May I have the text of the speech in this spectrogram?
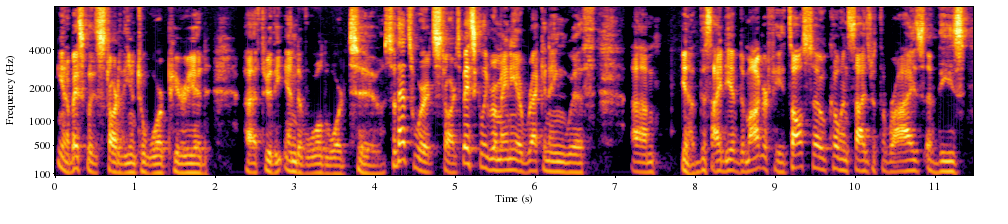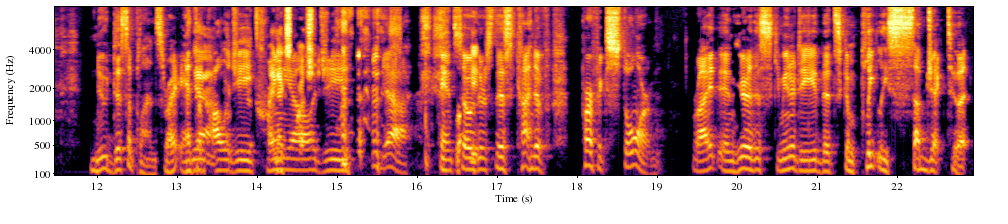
you know, basically the start of the interwar period uh, through the end of World War II. So that's where it starts. Basically, Romania reckoning with, um, you know, this idea of demography. It also coincides with the rise of these new disciplines, right? Anthropology, yeah, craniology. yeah. And so right. there's this kind of perfect storm, right? And here, this community that's completely subject to it.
